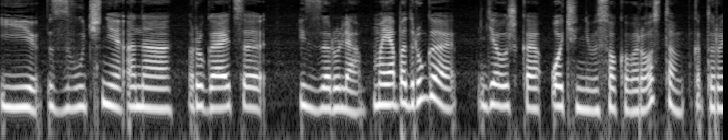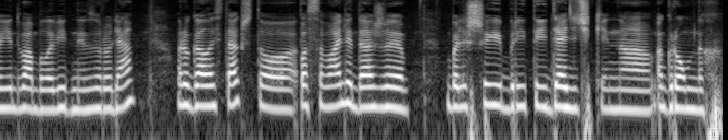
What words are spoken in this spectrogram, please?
и звучнее она ругается из-за руля. Моя подруга, девушка очень невысокого роста, которая едва было видно из-за руля, ругалась так, что пасовали даже большие бритые дядечки на огромных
